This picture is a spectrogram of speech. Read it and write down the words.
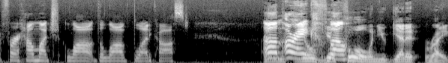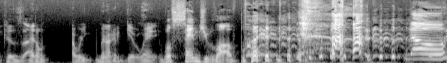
for how much law the law of blood cost. Um. And All right. You'll feel well. cool when you get it right because I don't. Are we, we're not going to give away any. We'll send you Law of Blood. No.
